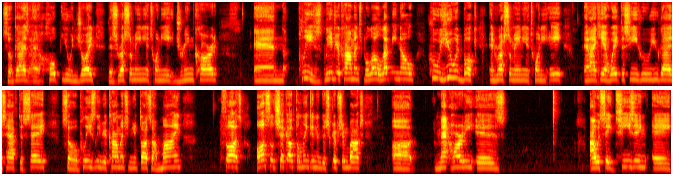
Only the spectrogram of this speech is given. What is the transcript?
So, guys, I hope you enjoyed this WrestleMania 28 Dream Card. And please leave your comments below. Let me know who you would book in WrestleMania 28. And I can't wait to see who you guys have to say. So please leave your comments and your thoughts on mine. Thoughts. Also, check out the link in the description box. Uh, Matt Hardy is, I would say, teasing a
